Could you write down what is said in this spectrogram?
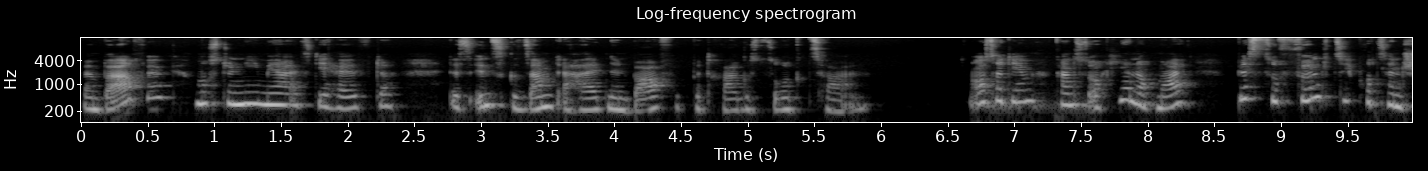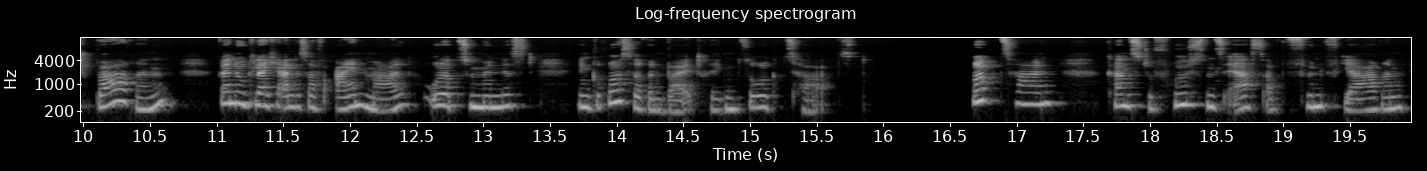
Beim BAföG musst du nie mehr als die Hälfte des insgesamt erhaltenen BAföG-Betrages zurückzahlen. Außerdem kannst du auch hier nochmal bis zu 50% sparen, wenn du gleich alles auf einmal oder zumindest in größeren Beiträgen zurückzahlst. Rückzahlen kannst du frühestens erst ab fünf Jahren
